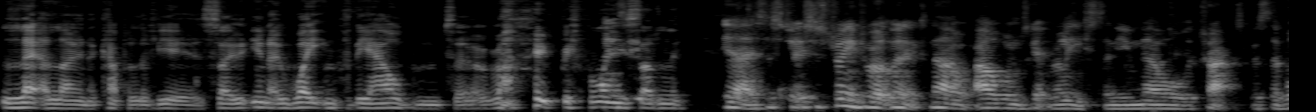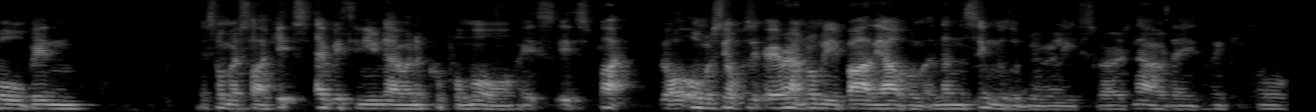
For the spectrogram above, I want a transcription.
let alone a couple of years. So you know, waiting for the album to arrive before you suddenly yeah, it's a, it's a strange world, Linux. Now albums get released and you know all the tracks because they've all been. It's almost like it's everything you know and a couple more. It's it's like almost the opposite way around. Normally you buy the album and then the singles would be released, whereas nowadays I think it's more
